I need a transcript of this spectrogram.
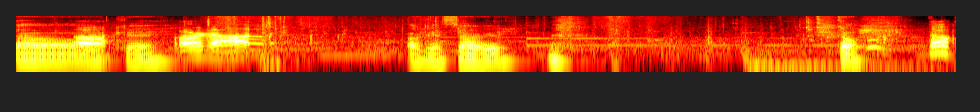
Oh. okay. Or not. Okay, sorry. Go. Go.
